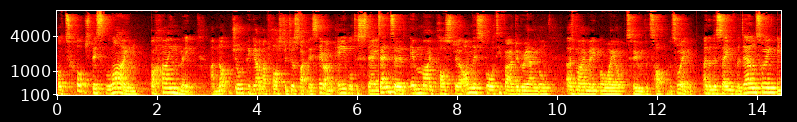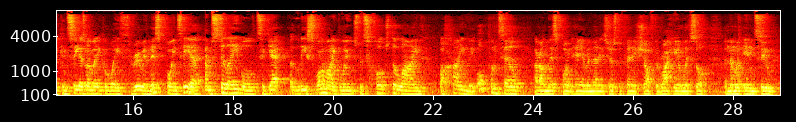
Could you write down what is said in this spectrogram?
or touch this line behind me. I'm not jumping out of my posture just like this here. I'm able to stay centered in my posture on this 45 degree angle as I make my way up to the top of the swing. And then the same for the downswing. You can see as I make my way through in this point here, I'm still able to get at least one of my glutes to touch the line behind me up until around this point here. And then it's just to finish off, the right heel lifts up and then we're into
